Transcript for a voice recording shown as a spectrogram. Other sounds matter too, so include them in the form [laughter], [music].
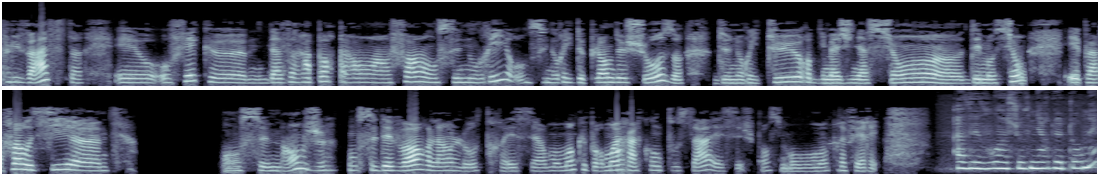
plus vaste et au, au, fait que dans un rapport parent-enfant, on se nourrit, on se nourrit de plein de choses, de nourriture, d'imagination, d'émotions, et parfois aussi on se mange, on se dévore l'un l'autre. Et c'est un moment que pour moi raconte tout ça et c'est, je pense, mon moment préféré. Avez-vous un souvenir de tournée?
